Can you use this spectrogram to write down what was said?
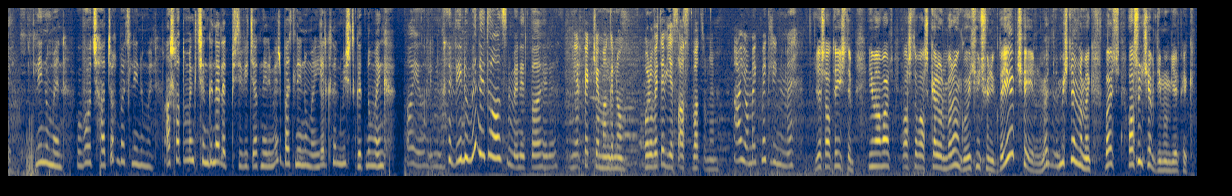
Լինում են։ Ոչ հաճախ, բայց լինում են։ Աշխատում ենք չընկնել այդպիսի վիճակների մեջ, բայց լինում են, ելքն էլ միշտ գտնում ենք։ Այո, լինում են։ Լինում են, հետո անցնում են այդ պահերը։ Երբեք չեմ անգնում, որովհետև ես Աստված ունեմ։ Այո, մեկ-մեկ լինում է։ Ես աթեիստ եմ։ Իմ համար Աստված կրոն մրան գոյություն չունի։ Դա երբ չէ ելնում, միշտ ելնում ենք, բայց ասուն չեմ դիմում երբեք։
